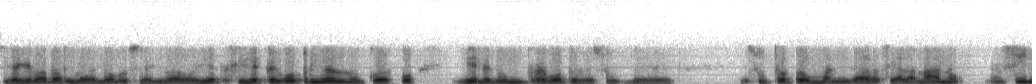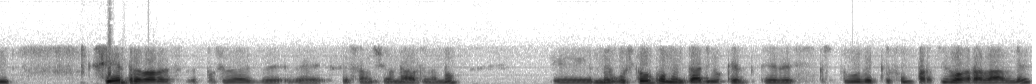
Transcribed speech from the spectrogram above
si la llevaba arriba del hombro, si la llevaba abierta, si le pegó primero en el cuerpo, viene de un rebote de su, de, su propia humanidad hacia la mano, en fin, siempre va a haber posibilidades de, de, sancionarlo, ¿no? Eh, me gustó un comentario que, que de que fue un partido agradable,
